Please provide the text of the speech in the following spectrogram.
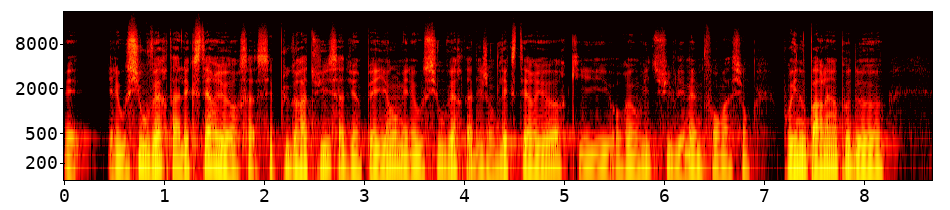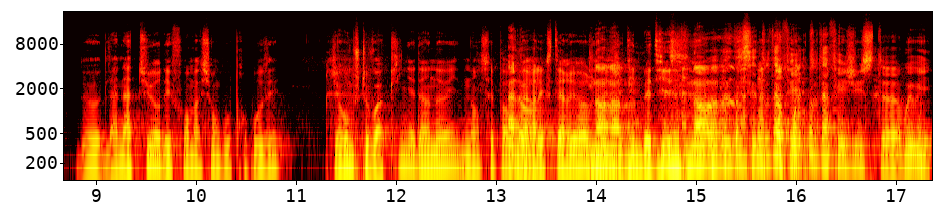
mais elle est aussi ouverte à l'extérieur. C'est plus gratuit, ça devient payant, mais elle est aussi ouverte à des gens de l'extérieur qui auraient envie de suivre les mêmes formations. Pourriez nous parler un peu de, de, la nature des formations que vous proposez? Jérôme, je te vois cligner d'un œil. Non, c'est pas ouvert à l'extérieur. J'ai dit une bêtise. Non, c'est tout à fait, tout à fait juste. Euh, oui, oui.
